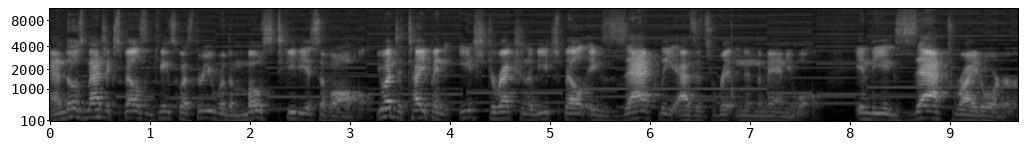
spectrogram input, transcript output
And those magic spells in King's Quest 3 were the most tedious of all. You had to type in each direction of each spell exactly as it's written in the manual, in the exact right order.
